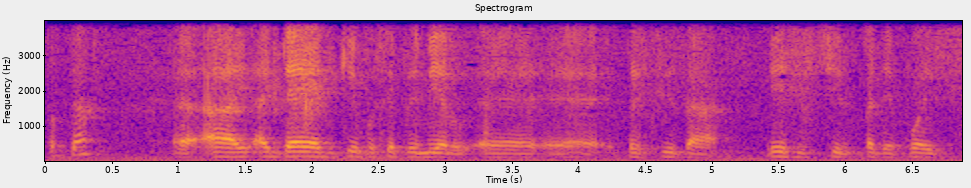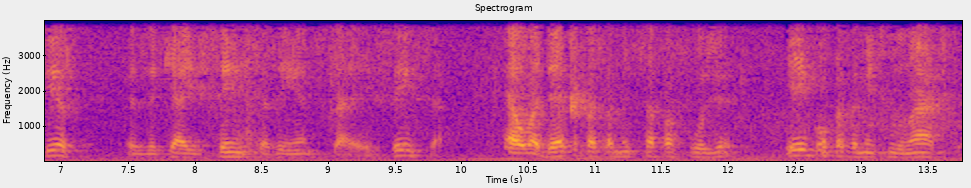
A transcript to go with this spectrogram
Portanto, é, a, a ideia de que você primeiro é, é, precisa existir para depois ser, quer dizer, que a essência vem antes da essência, é uma ideia completamente sapafúrdia e completamente lunática.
